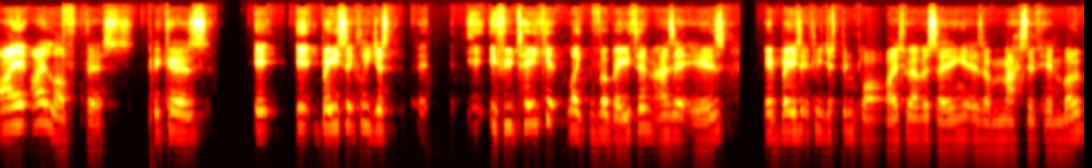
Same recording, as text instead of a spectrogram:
I I love this because it it basically just if you take it like verbatim as it is, it basically just implies whoever's saying it is a massive himbo.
